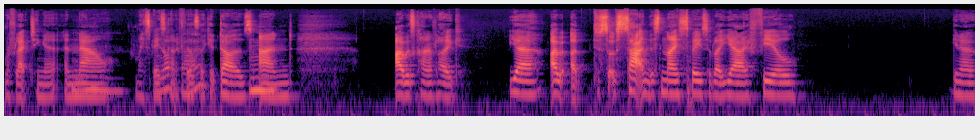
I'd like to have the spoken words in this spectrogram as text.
reflecting it, and now Mm. my space kind of feels like it does. Mm. and i was kind of like yeah I, I just sort of sat in this nice space of like yeah i feel you know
